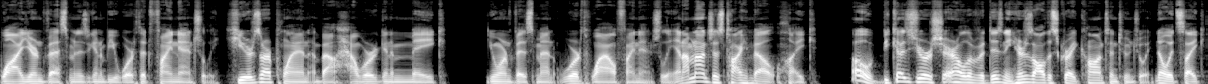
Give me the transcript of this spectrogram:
why your investment is going to be worth it financially. Here's our plan about how we're going to make your investment worthwhile financially. And I'm not just talking about like, oh, because you're a shareholder of a Disney, here's all this great content to enjoy. No, it's like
